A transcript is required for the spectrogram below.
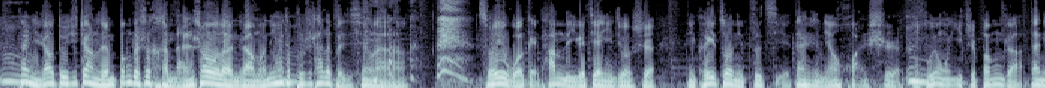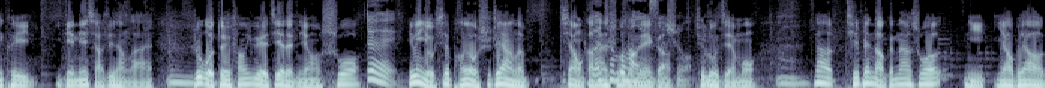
嗯，但是你知道，对于这样的人，绷着是很难受的，你知道吗？因为这不是他的本性啊。所以我给他们的一个建议就是：你可以做你自己，但是你要缓释，你不用一直绷着，但你可以一点点小技巧来。嗯，如果对方越界了，你要说。对，因为有些朋友是这样的，像我刚才说的那个去录节目，嗯，那其实编导跟他说：“你你要不要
